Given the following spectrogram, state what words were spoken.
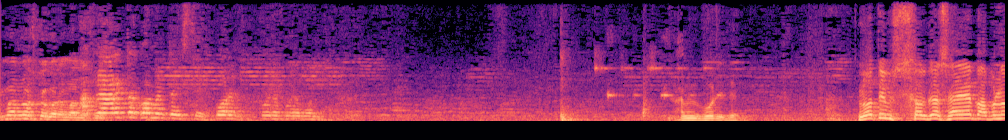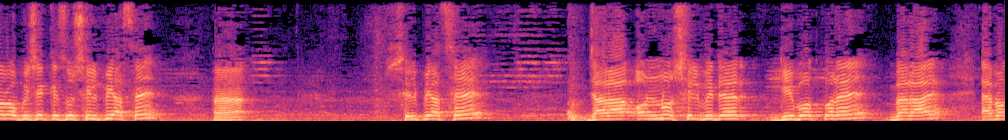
ইমান নষ্ট করে মানুষ। আপনি আরেকটা কমেন্ট আসছে পড়েন পড়ে পড়ে বলেন আমি বলি দেন। লতিফ সরকার সাহেব আপনার অফিসে কিছু শিল্পী আছে? হ্যাঁ, শিল্পী আছে যারা অন্য শিল্পীদের গিবত করে বেড়ায় এবং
